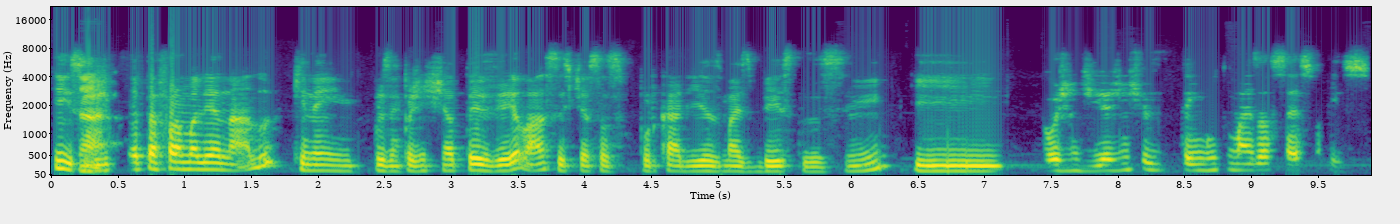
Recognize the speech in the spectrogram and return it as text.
isso Tá. de certa forma alienado, que nem, por exemplo, a gente tinha TV lá, assistia essas porcarias mais bestas assim, e hoje em dia a gente tem muito mais acesso a isso.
